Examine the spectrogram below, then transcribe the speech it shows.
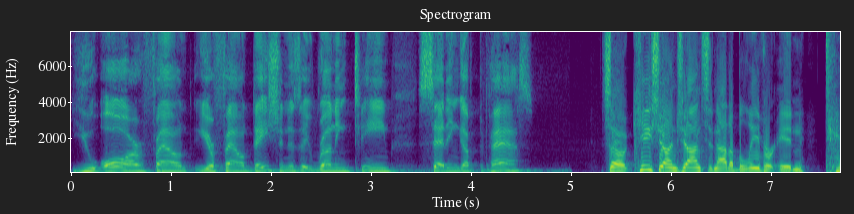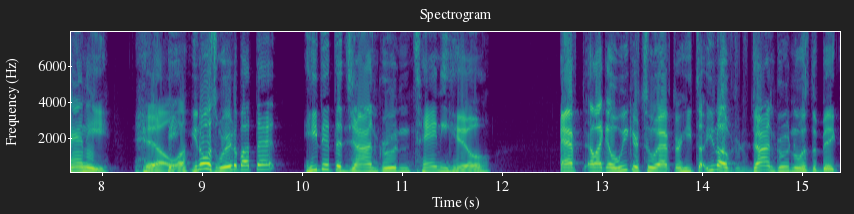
you are found. Your foundation is a running team setting up the pass. So Keyshawn Johnson, not a believer in Tanny Hill. you know what's weird about that? He did the Jon Gruden Tannehill after like a week or two after he, t- you know, Jon Gruden was the big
